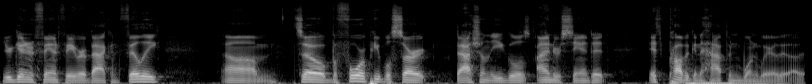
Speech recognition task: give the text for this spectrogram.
you're getting a fan favorite back in Philly. Um, so before people start bashing on the Eagles, I understand it. It's probably going to happen one way or the other.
